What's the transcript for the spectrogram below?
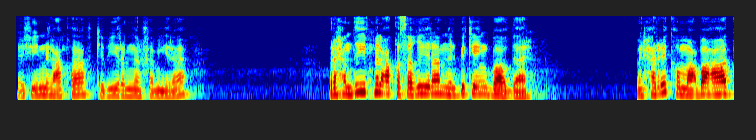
شايفين ملعقة كبيرة من الخميرة. وراح نضيف ملعقة صغيرة من ال baking powder. بنحركهم مع بعض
